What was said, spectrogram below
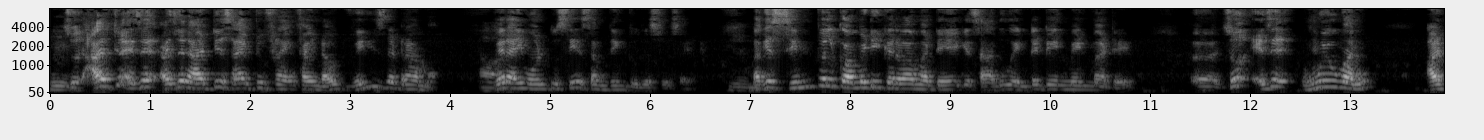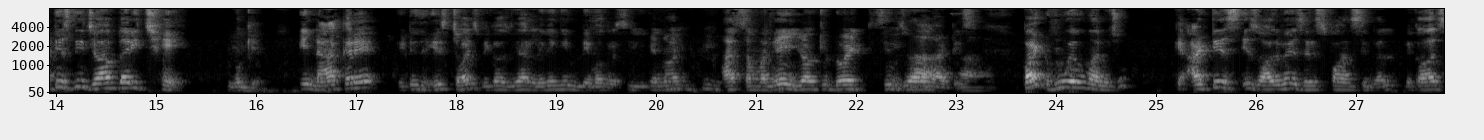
Mm. So I have to, as, a, as an artist, I have to find out where is the drama, ah. where I want to say something to the society. બાકી સિમ્પલ કોમેડી કરવા માટે કે સાદું એન્ટરટેનમેન્ટ માટે સો એઝ એ હું એવું માનું આર્ટિસ્ટની જવાબદારી છે ઓકે એ ના કરે it is his choice because we are living in democracy. You cannot ask someone, hey, you have to do it since you are an artist. But હું એવું માનું છું કે artist is always responsible because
